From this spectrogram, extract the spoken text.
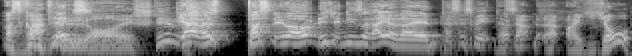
Was komplett. Lol, stimmt. Ja, aber passt überhaupt nicht in diese Reihe rein. Das ist mir. Das, oh, yo,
